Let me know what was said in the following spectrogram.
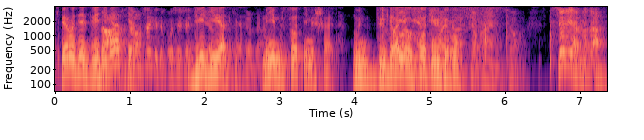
Теперь вот здесь две Да, девятки, На шаге ты получаешь две девятки. Всё, да. Мне сотня мешает. Ну, ты- давай я у Сотни сотню уберу. Да, все правильно, все. Все верно, да.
